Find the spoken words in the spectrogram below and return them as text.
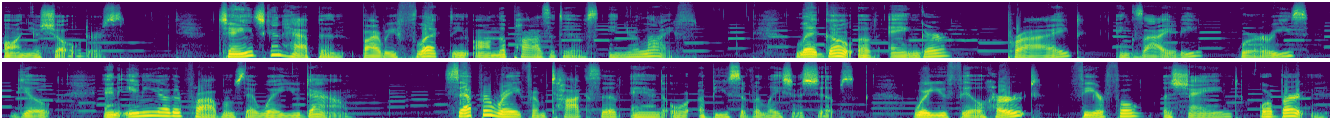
on your shoulders. Change can happen by reflecting on the positives in your life. Let go of anger, pride, anxiety, worries, guilt, and any other problems that weigh you down. Separate from toxic and or abusive relationships where you feel hurt, fearful, ashamed, or burdened.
